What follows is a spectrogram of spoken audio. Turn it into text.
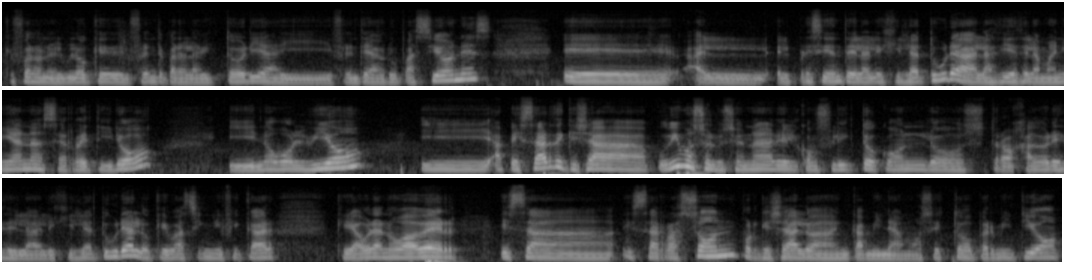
que fueron el bloque del Frente para la Victoria y Frente a Agrupaciones. Eh, el presidente de la legislatura a las 10 de la mañana se retiró y no volvió. Y a pesar de que ya pudimos solucionar el conflicto con los trabajadores de la legislatura, lo que va a significar que ahora no va a haber esa, esa razón porque ya lo encaminamos. Esto permitió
